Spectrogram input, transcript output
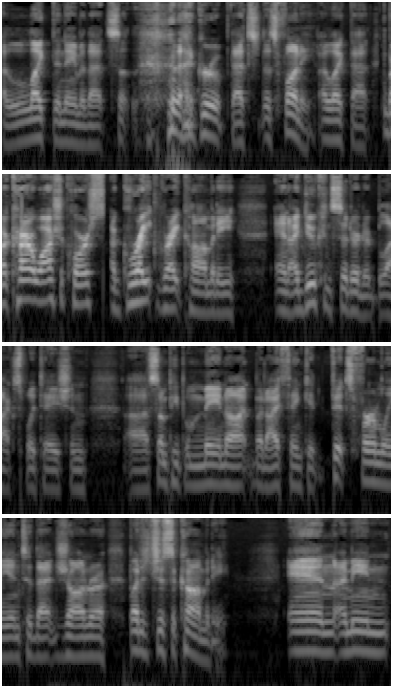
I like the name of that that group. That's that's funny. I like that. But Car Wash, of course, a great great comedy, and I do consider it blaxploitation. Uh, some people may not, but I think it fits firmly into that genre. But it's just a comedy, and I mean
